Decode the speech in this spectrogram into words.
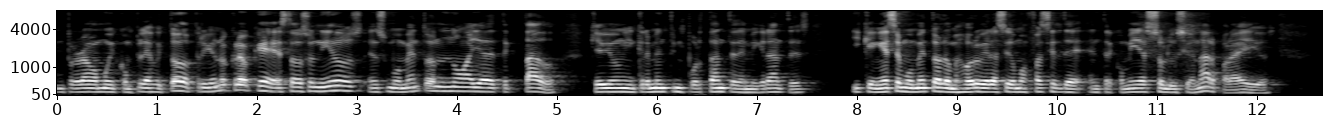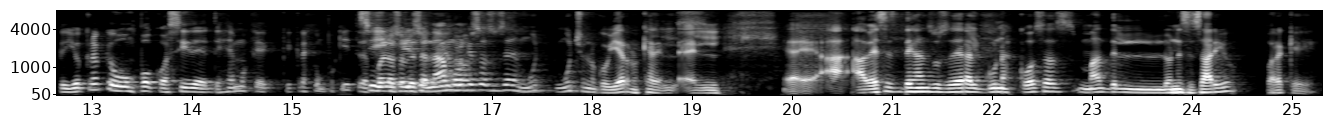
un programa muy complejo y todo, pero yo no creo que Estados Unidos en su momento no haya detectado que había un incremento importante de migrantes y que en ese momento a lo mejor hubiera sido más fácil de, entre comillas, solucionar para ellos. Pero yo creo que hubo un poco así de dejemos que, que crezca un poquito, Sí, después lo eso- solucionamos. yo creo que eso sucede mu- mucho en los gobiernos, que el- el, eh, a, a veces dejan suceder algunas cosas más de lo necesario para que...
